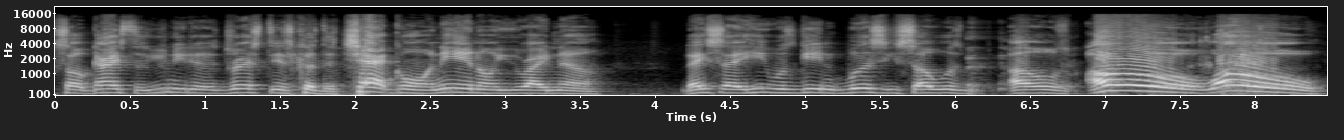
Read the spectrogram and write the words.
So, gangsta, you need to address this because the chat going in on you right now. They say he was getting bussy, so was oh oh whoa.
